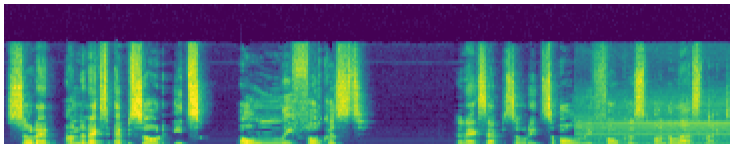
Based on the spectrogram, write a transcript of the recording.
so that on the next episode it's only focused the next episode it's only focused on the last night.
